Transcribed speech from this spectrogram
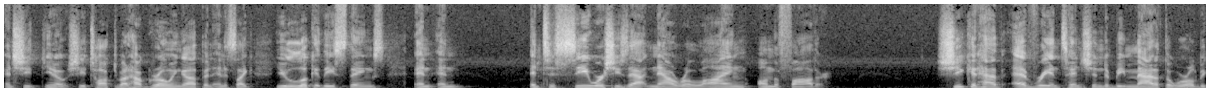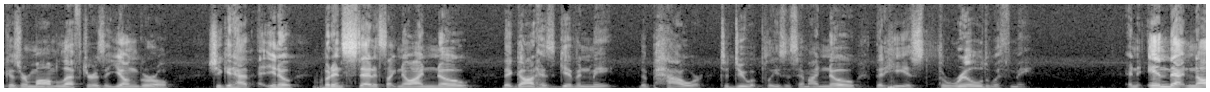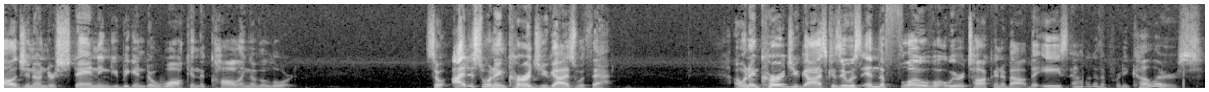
And she you know she talked about how growing up and, and it's like you look at these things and and and to see where she's at now relying on the father. She could have every intention to be mad at the world because her mom left her as a young girl. She could have you know but instead it's like no i know that god has given me the power to do what pleases him i know that he is thrilled with me and in that knowledge and understanding you begin to walk in the calling of the lord so I just want to encourage you guys with that. I want to encourage you guys because it was in the flow of what we were talking about the ease. Oh, look at the pretty colors.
